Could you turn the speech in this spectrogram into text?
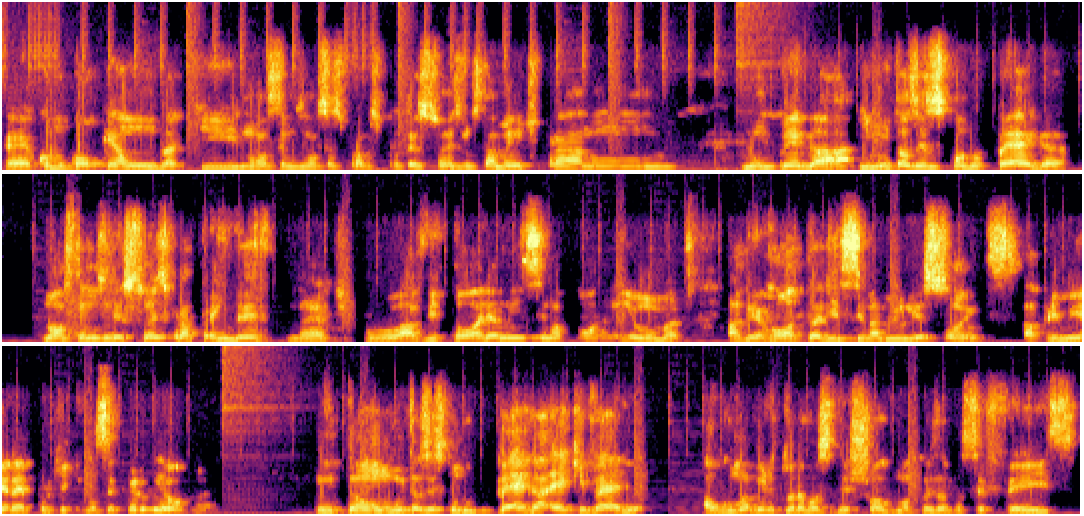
é, como qualquer um daqui, nós temos nossas próprias proteções justamente para não, não pegar. E muitas vezes, quando pega, nós temos lições para aprender, né? Tipo, a vitória não ensina porra nenhuma. A derrota ensina mil lições. A primeira é por que você perdeu, né? Então, muitas vezes, quando pega, é que, velho, alguma abertura você deixou, alguma coisa você fez,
